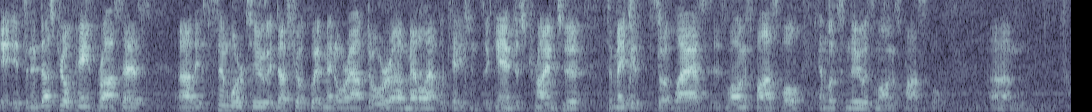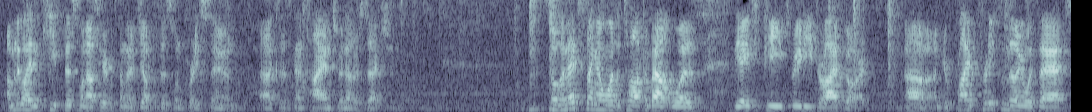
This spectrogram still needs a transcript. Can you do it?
It's an industrial paint process uh, that's similar to industrial equipment or outdoor uh, metal applications. Again, just trying to, to make it so it lasts as long as possible and looks new as long as possible. Um, I'm going to go ahead and keep this one up here because I'm going to jump to this one pretty soon because uh, it's going to tie into another section. So the next thing I wanted to talk about was the HP 3D Drive Guard. Uh, you're probably pretty familiar with that.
